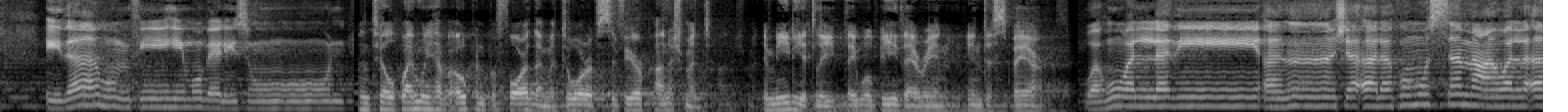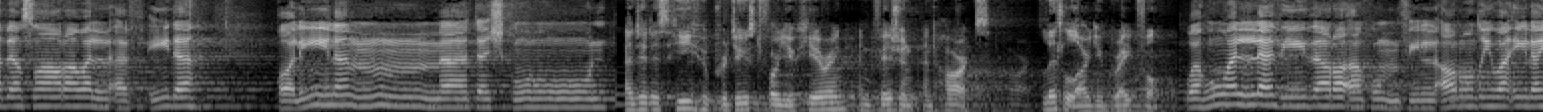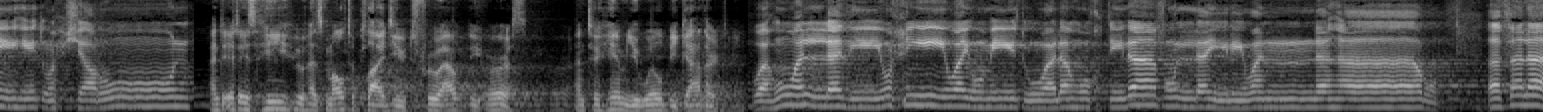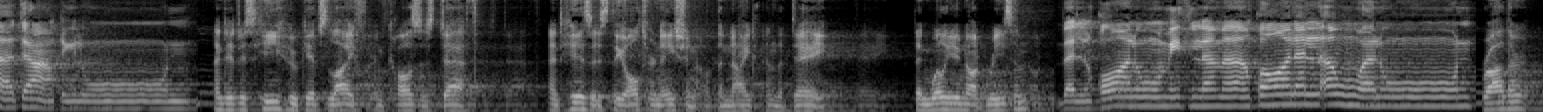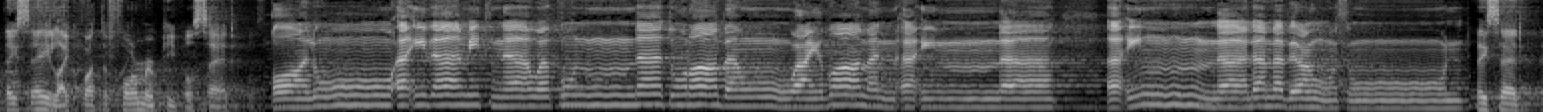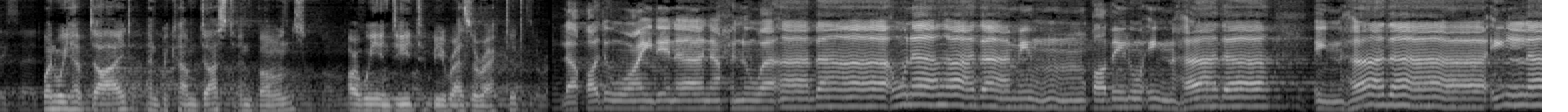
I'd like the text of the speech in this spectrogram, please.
إذا هم فيه مبلسون Until when we have opened before them a door of severe punishment, immediately they will be therein in despair. وهو الذي أنشأ لكم السمع والأبصار والأفئدة And it is He who produced for you hearing and vision and hearts. Little are you grateful. وهو الذي ذرأكم في الأرض وإليه تحشرون And it is He who has multiplied you throughout the earth, and to Him you will be gathered. وهو الذي يحيي ويميت وله اختلاف الليل والنهار أفلا تعقلون And it is He who gives life and causes death, and His is the alternation of the night and the day. Then will you not reason? بل قالوا مثل ما قال الأولون Rather, they say like what the former people said. قالوا أإذا متنا وكنا ترابا وعظاما أإنا أإنا لمبعوثون They said, When we have died and become dust and bones, are we indeed to be resurrected? لقد وعدنا نحن وآباؤنا هذا من قبل إن هذا إن هذا إلا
